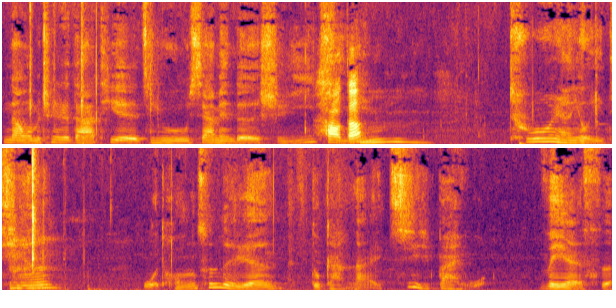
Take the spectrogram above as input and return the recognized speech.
那我们趁热打铁，进入下面的十一题。好的。突然有一天，我同村的人都赶来祭拜我。VS，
